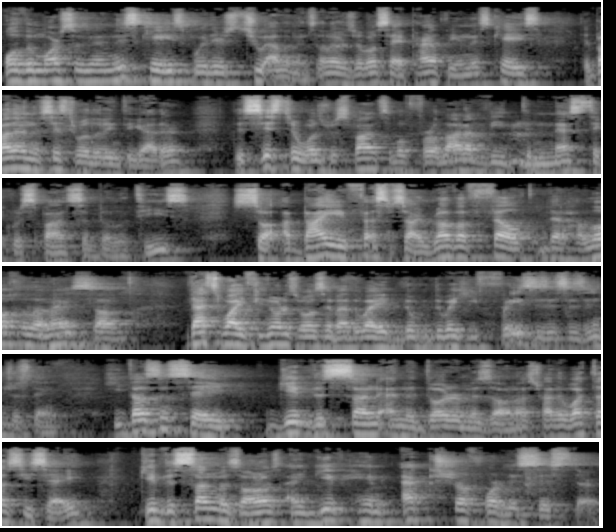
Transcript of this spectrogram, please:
All the more so in this case where there's two elements. In other words, I will say apparently in this case, the brother and the sister were living together. The sister was responsible for a lot of the domestic responsibilities. So Abaye, sorry, Rava felt that halacha lemaisa that's why, if you notice, also by the way, the, the, way he phrases this is interesting. He doesn't say, give the son and the daughter mazonos. Rather, what does he say? Give the son mazonos and give him extra for his sister.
